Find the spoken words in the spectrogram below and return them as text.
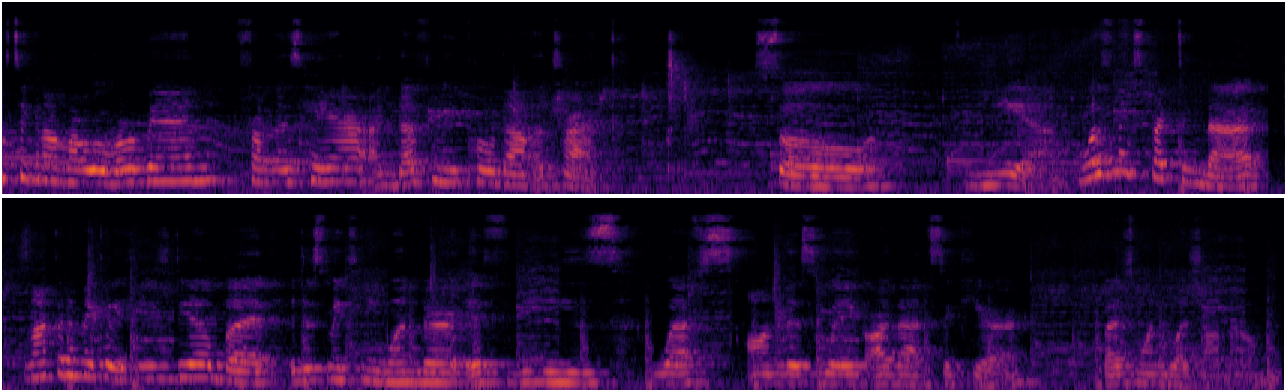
Was taking off my little rubber band from this hair, I definitely pulled out a track. So yeah, wasn't expecting that. It's not gonna make it a huge deal, but it just makes me wonder if these wefts on this wig are that secure. But I just wanted to let y'all know.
